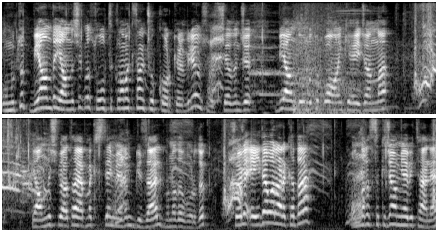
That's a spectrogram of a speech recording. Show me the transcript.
Unutup bir anda yanlışlıkla sol tıklamaktan çok korkuyorum biliyor musunuz? Challenge'ı bir anda unutup o anki heyecanla yanlış bir hata yapmak istemiyorum. Güzel. Buna da vurduk. Şöyle Eyde var arkada. Onlara sıkacağım ya bir tane.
